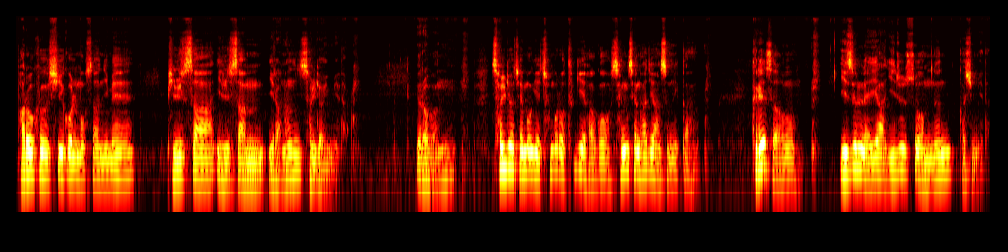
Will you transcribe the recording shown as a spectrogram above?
바로 그 시골 목사님의 빌사일삼이라는 설교입니다. 여러분, 설교 제목이 참으로 특이하고 생생하지 않습니까? 그래서 잊을래야 잊을 수 없는 것입니다.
